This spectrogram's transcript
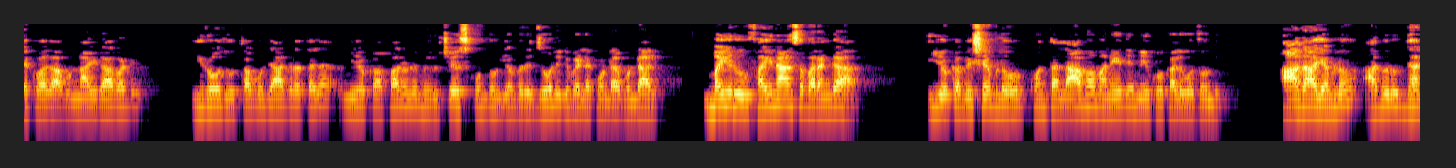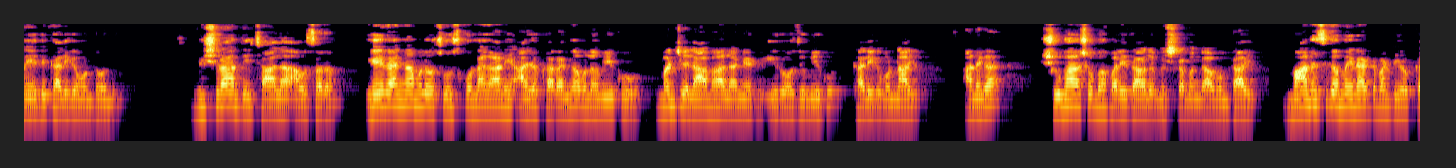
ఎక్కువగా ఉన్నాయి కాబట్టి ఈరోజు తగు జాగ్రత్తగా మీ యొక్క పనులు మీరు చేసుకుంటూ ఎవరి జోలికి వెళ్ళకుండా ఉండాలి. మీరు ఫైనాన్స్ పరంగా ఈ యొక్క విషయంలో కొంత లాభం అనేది మీకు కలుగుతుంది. ఆదాయంలో అభివృద్ధి అనేది కలిగి ఉంటుంది. విశ్రాంతి చాలా అవసరం. ఏ రంగంలో చూసుకున్నా కానీ ఆ యొక్క రంగంలో మీకు మంచి లాభాలు అనేటివి ఈరోజు మీకు కలిగి ఉన్నాయి. అనగా శుభాశుభ ఫలితాలు మిశ్రమంగా ఉంటాయి. మానసికమైనటువంటి యొక్క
